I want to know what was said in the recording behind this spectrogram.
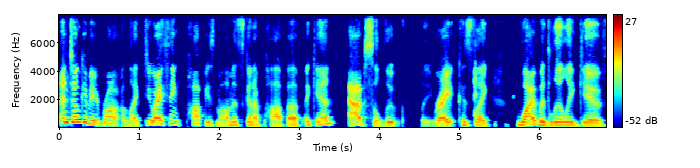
And don't get me wrong. Like, do I think Poppy's mom is going to pop up again? Absolutely. Right. Because, like, why would Lily give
